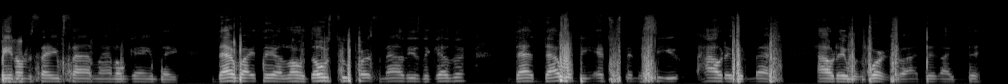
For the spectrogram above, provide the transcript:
being on the same sideline on game day. That right there alone, those two personalities together, that that would be interesting to see how they would mesh, how they would work. So I did like did,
